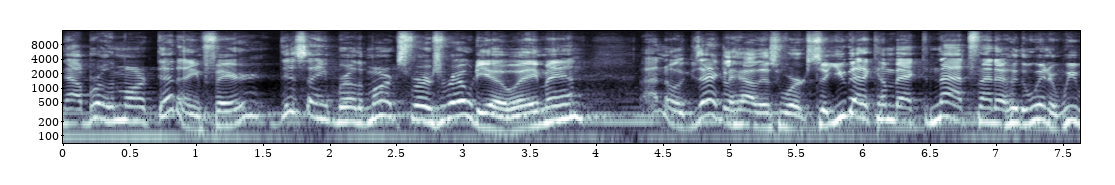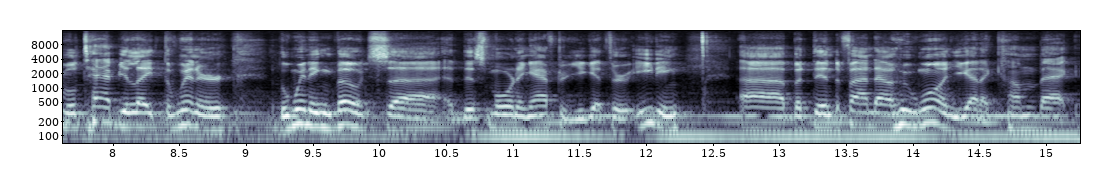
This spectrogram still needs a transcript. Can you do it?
Now, Brother Mark, that ain't fair. This ain't Brother Mark's first rodeo, amen? I know exactly how this works. So you got to come back tonight to find out who the winner. We will tabulate the winner, the winning votes uh, this morning after you get through eating. Uh, but then to find out who won, you got to come back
